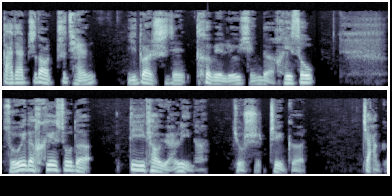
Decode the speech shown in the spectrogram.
大家知道之前一段时间特别流行的黑搜，所谓的黑搜的第一条原理呢，就是这个价格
